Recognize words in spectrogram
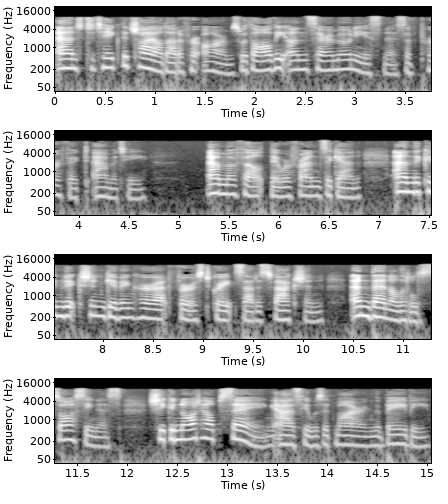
and to take the child out of her arms with all the unceremoniousness of perfect amity. Emma felt they were friends again, and the conviction giving her at first great satisfaction, and then a little sauciness, she could not help saying, as he was admiring the baby:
